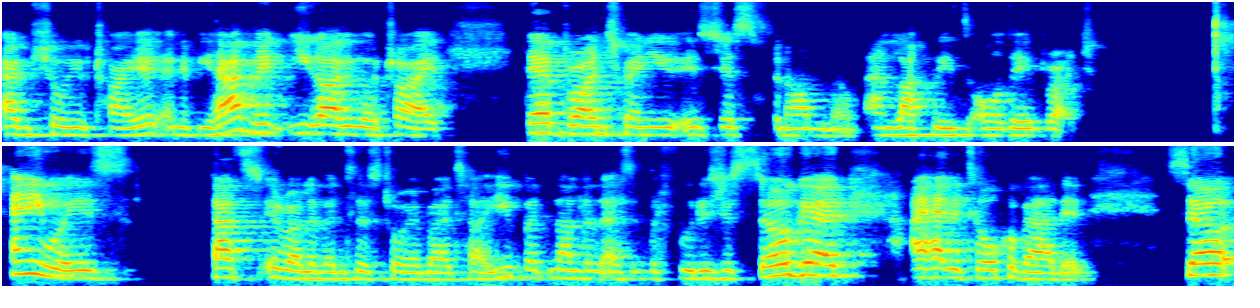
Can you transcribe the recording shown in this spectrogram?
I'm sure you've tried it. And if you haven't, you got to go try it. Their brunch menu is just phenomenal. And luckily, it's all day brunch. Anyways, that's irrelevant to the story I'm about tell you. But nonetheless, the food is just so good. I had to talk about it. So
